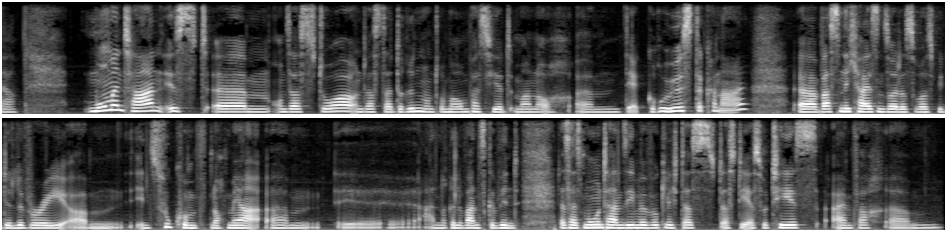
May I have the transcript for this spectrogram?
Ja, Momentan ist ähm, unser Store und was da drin und drumherum passiert immer noch ähm, der größte Kanal, äh, was nicht heißen soll, dass sowas wie Delivery ähm, in Zukunft noch mehr ähm, äh, an Relevanz gewinnt. Das heißt, momentan sehen wir wirklich, dass, dass die SOTs einfach ähm,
